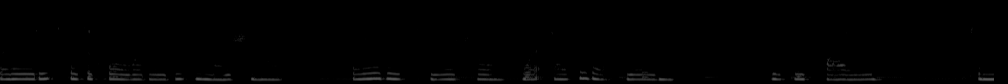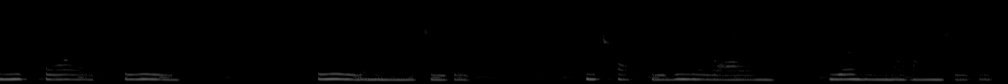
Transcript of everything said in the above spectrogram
whether it is physical, whether it is emotional, whether it is spiritual, wherever that healing is required to move forward freely, freely in the name of Jesus. We trust you. We rely on your name alone, Jesus.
